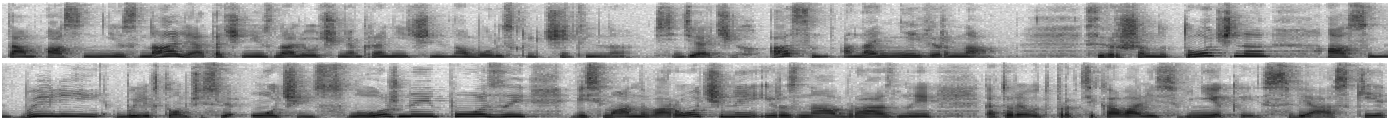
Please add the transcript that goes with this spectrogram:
там асан не знали, а точнее знали очень ограниченный набор исключительно сидячих асан, она неверна. Совершенно точно асаны были, были в том числе очень сложные позы, весьма навороченные и разнообразные, которые вот практиковались в некой связке,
